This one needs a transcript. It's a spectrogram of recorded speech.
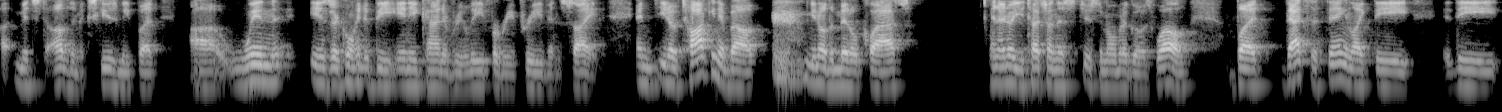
uh, midst of them. Excuse me, but. Uh, when is there going to be any kind of relief or reprieve in sight? And you know, talking about you know the middle class, and I know you touched on this just a moment ago as well, but that's the thing. Like the the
